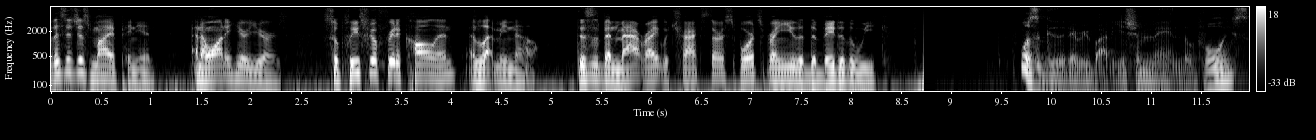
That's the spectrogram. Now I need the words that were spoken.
this is just my opinion, and I want to hear yours. So please feel free to call in and let me know. This has been Matt Wright with Trackstar Sports bringing you the debate of the week. What's good, everybody? It's your man, The Voice.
